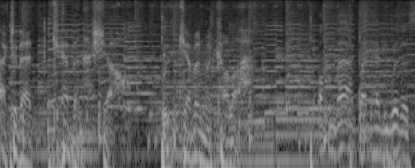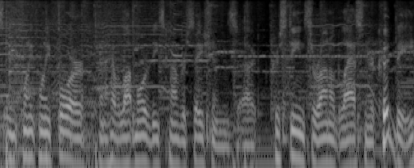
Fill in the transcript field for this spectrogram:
Back to that Kevin show with Kevin McCullough. Welcome back. Glad to have you with us in 2024. Going to have a lot more of these conversations. Uh, Christine Serrano Glassner could be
